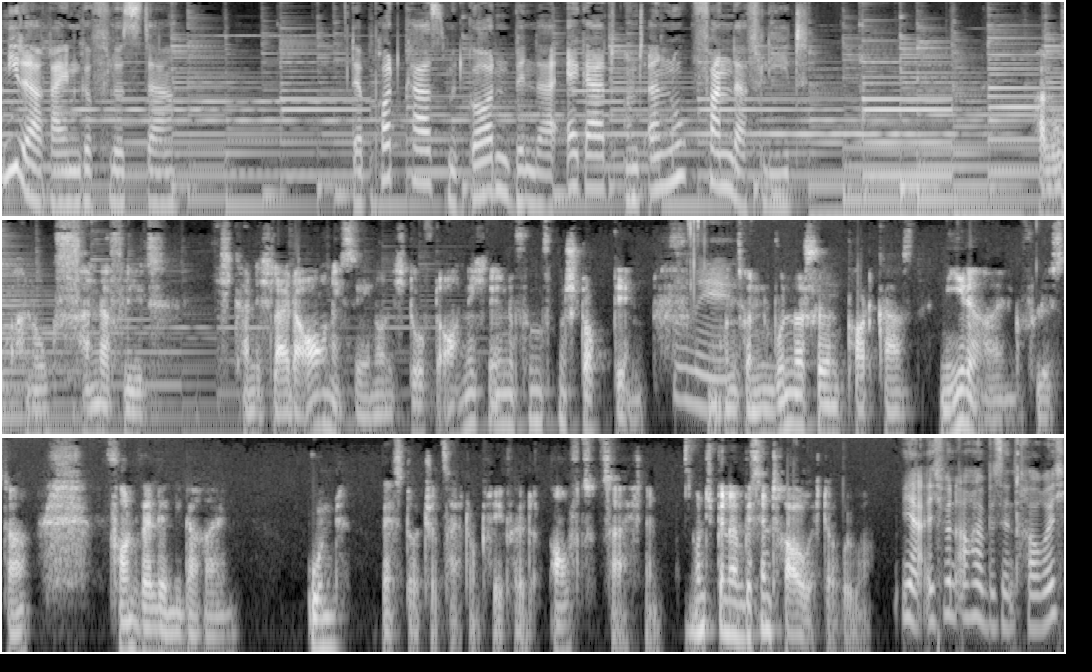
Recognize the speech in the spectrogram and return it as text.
Niederrheingeflüster. Der Podcast mit Gordon Binder-Eggert und Anouk van der Vliet. Hallo Anouk van der Vliet. Ich kann dich leider auch nicht sehen und ich durfte auch nicht in den fünften Stock gehen. Nee. In unseren wunderschönen Podcast Niederrheingeflüster von Welle Niederrhein und Westdeutsche Zeitung Krefeld aufzuzeichnen. Und ich bin ein bisschen traurig darüber. Ja, ich bin auch ein bisschen traurig.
